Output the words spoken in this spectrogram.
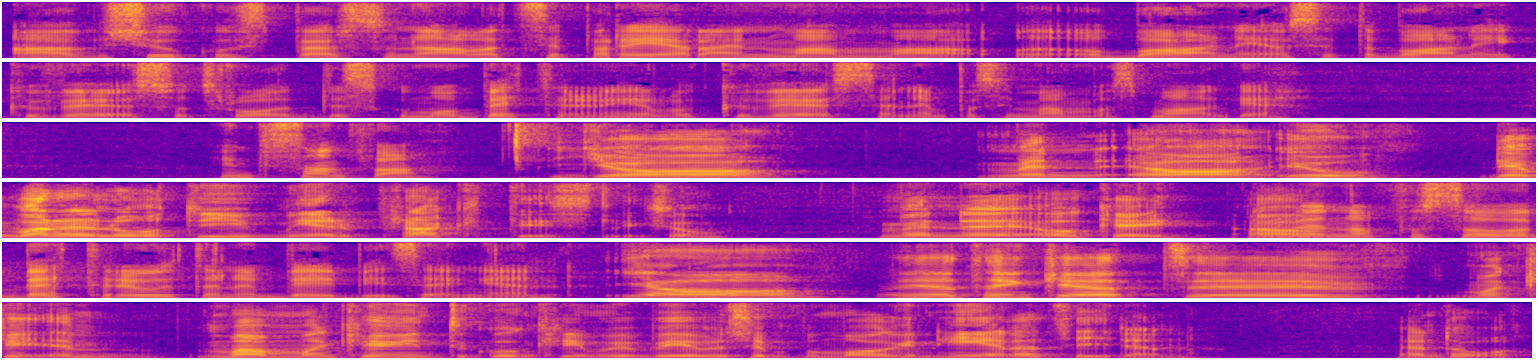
av sjukhuspersonal att separera en mamma och barnet och sätta barnet i kuvös och tro att det skulle må bättre i själva kuvösen än på sin mammas mage. Intressant va? Ja, men ja, jo. Det bara låter ju mer praktiskt liksom. Men eh, okej. ja. Men man får sova bättre utan en baby i sängen. Ja, jag tänker att eh, man kan, mamman kan ju inte gå omkring med bebisen på magen hela tiden. Ändå.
